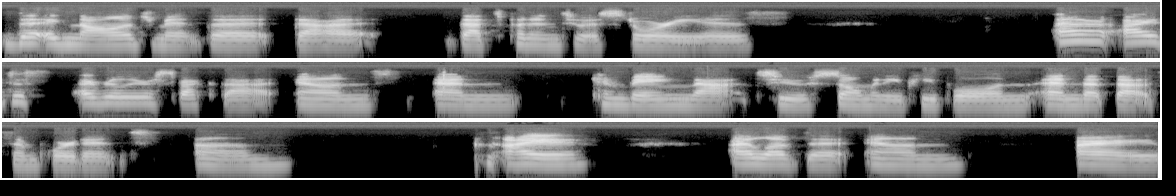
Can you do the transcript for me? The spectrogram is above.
the acknowledgement that that that's put into a story is I, I just i really respect that and and conveying that to so many people and and that that's important um i i loved it and i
